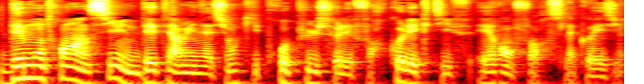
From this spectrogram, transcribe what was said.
démontrant ainsi une détermination qui propulse l'effort collectif et renforce la cohésion.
